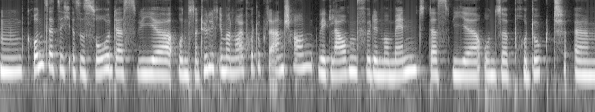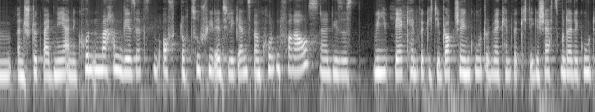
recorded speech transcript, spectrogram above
Mm, grundsätzlich ist es so, dass wir uns natürlich immer neue Produkte anschauen. Wir glauben für den Moment, dass wir unser Produkt ähm, ein Stück weit näher an den Kunden machen. Wir setzen oft noch zu viel Intelligenz beim Kunden voraus. Ja, dieses, wie, wer kennt wirklich die Blockchain gut und wer kennt wirklich die Geschäftsmodelle gut.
